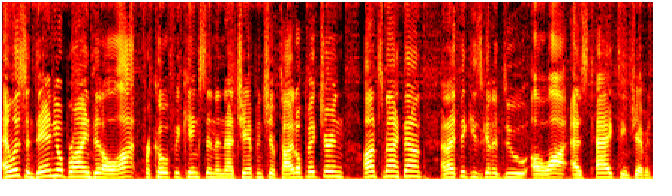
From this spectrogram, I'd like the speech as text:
And listen, Daniel Bryan did a lot for Kofi Kingston in that championship title picture in, on SmackDown, and I think he's going to do a lot as tag team champion.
